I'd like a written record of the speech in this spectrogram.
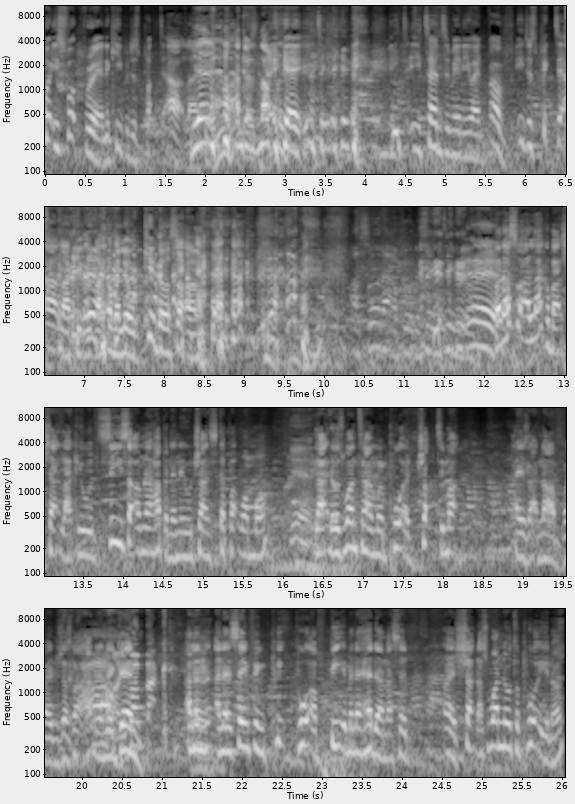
put his foot through it, and the keeper just plucked it out. Like, Yeah, like there's nothing. yeah, he, t- he, he turned to me and he went, "Bro, he just picked it out like it was like I'm a little kid or something." I saw that. I thought the same thing. yeah, But that's what I like about Shaq. Like he would see something that happen and he would try and step up one more. Yeah. Like there was one time when Porter chopped him up, and he's like, "Nah, bro, it's just not Oh, happening he again." back. And then and then same thing. P- Porter beat him in the header, and I said, "Hey, Shaq, that's one 0 to Porter, you know."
